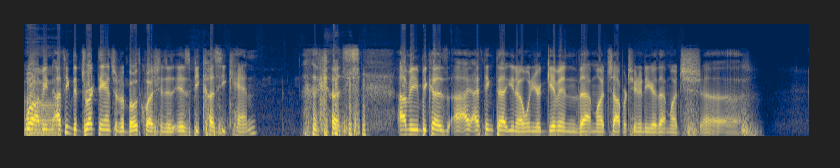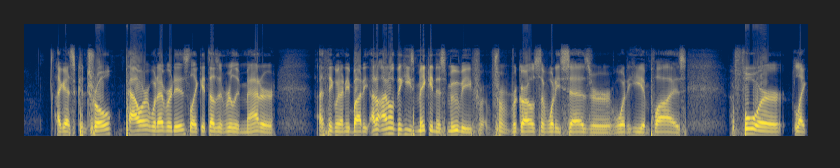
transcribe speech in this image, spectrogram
Well, I mean, I think the direct answer to both questions is, is because he can. Because, I mean, because I, I think that you know when you're given that much opportunity or that much, uh, I guess, control, power, whatever it is, like it doesn't really matter. I think with anybody, I don't, I don't think he's making this movie for, for regardless of what he says or what he implies for like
